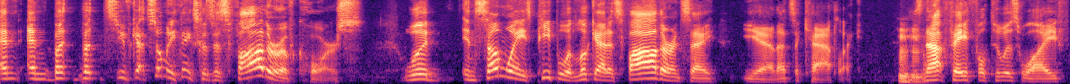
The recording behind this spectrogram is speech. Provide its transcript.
And and but but you've got so many things because his father of course would in some ways people would look at his father and say yeah that's a catholic Mm-hmm. He's not faithful to his wife.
